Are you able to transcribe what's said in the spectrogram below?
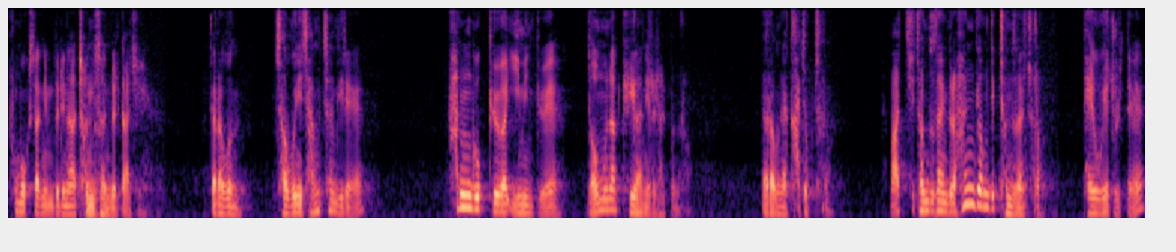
부목사님들이나 전도사님들까지 여러분 저분이 장차 미래에 한국 교회와 이민 교회 너무나 귀한 일을 할 뿐으로 여러분의 가족처럼 마치 전도사님들을 한경직 전도사님처럼 대우해 줄 때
